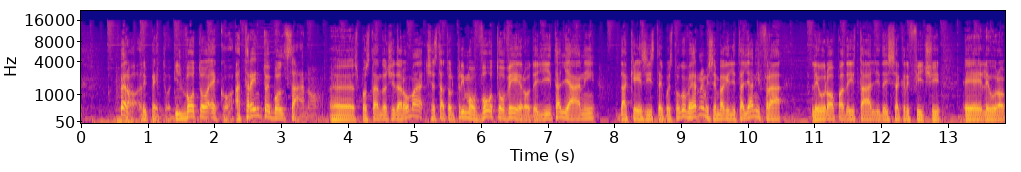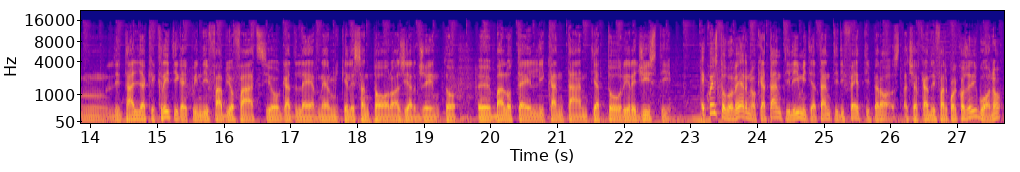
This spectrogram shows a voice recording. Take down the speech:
Però, ripeto, il voto, ecco, a Trento e Bolzano, eh, spostandoci da Roma, c'è stato il primo voto vero degli italiani da che esiste questo governo e mi sembra che gli italiani fra l'Europa dei tagli, dei sacrifici e mm, l'Italia che critica e quindi Fabio Fazio, Gad Lerner, Michele Santoro, Asi Argento, eh, Balotelli, cantanti, attori, registi. E questo governo che ha tanti limiti, ha tanti difetti, però sta cercando di fare qualcosa di buono,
